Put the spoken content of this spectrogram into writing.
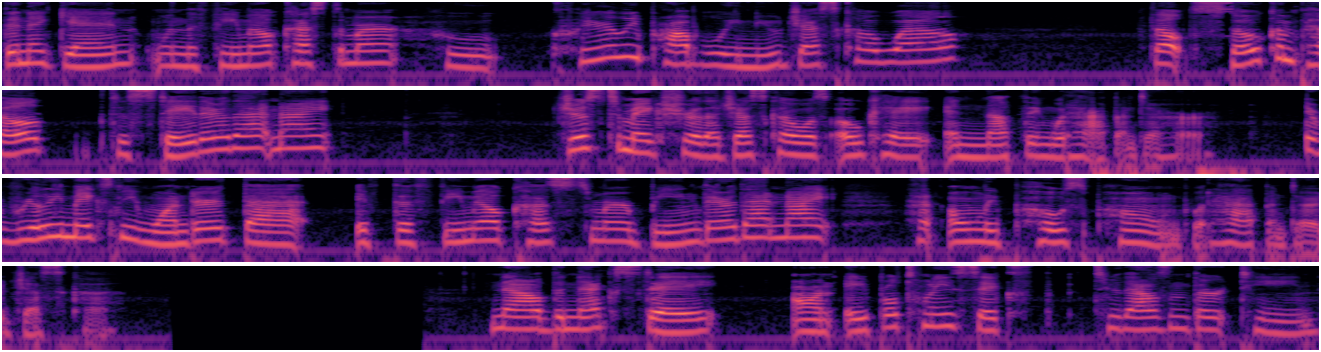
Then again, when the female customer, who clearly probably knew Jessica well, felt so compelled to stay there that night just to make sure that Jessica was okay and nothing would happen to her. It really makes me wonder that if the female customer being there that night had only postponed what happened to Jessica. Now, the next day, on April 26th, 2013,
